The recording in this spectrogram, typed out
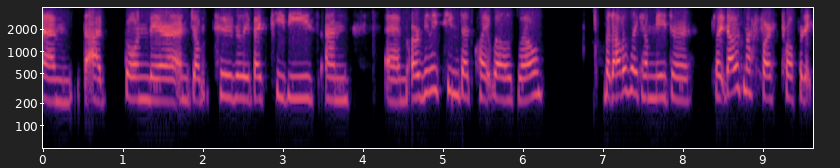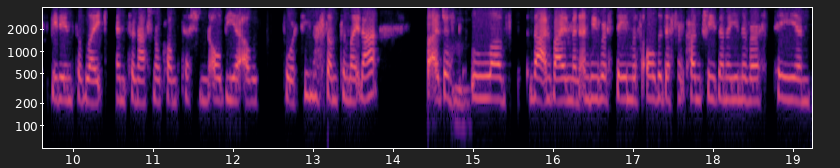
um, that I'd gone there and jumped two really big PBs, and um, our really team did quite well as well but that was like a major like that was my first proper experience of like international competition, albeit I was 14 or something like that. But I just mm. loved that environment, and we were staying with all the different countries in a university, and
